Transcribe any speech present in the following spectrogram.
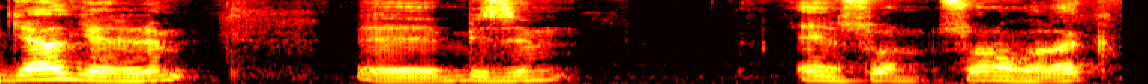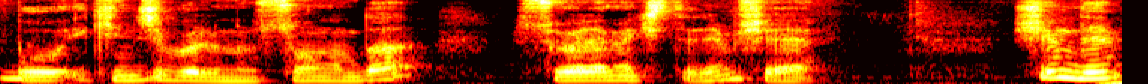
gel gelelim e, bizim en son son olarak bu ikinci bölümün sonunda söylemek istediğim şeye. Şimdi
